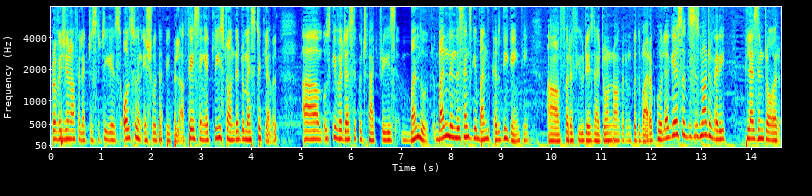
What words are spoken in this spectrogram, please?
provision of electricity is also an issue that people are facing, at least on the domestic level. Um, उसकी वजह से कुछ फैक्ट्रीज बंद हो बंद इन द सेंस कि बंद कर दी गई थी for a few days I don't know अगर उनको दोबारा खोला गया। So this is not a very pleasant और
